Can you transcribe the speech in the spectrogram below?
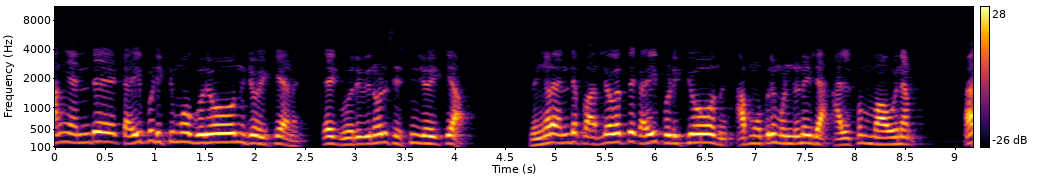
അങ്ങ് എന്റെ കൈ പിടിക്കുമോ ഗുരു എന്ന് ചോദിക്കുകയാണ്. ഏ ഗുരുവിനോട് ശിഷ്യൻ ചോദിക്കുക. നിങ്ങൾ എന്റെ പരലോകത്ത് കൈ പിടിക്കുമോ എന്ന്. ആ മൂപ്പര് മിണ്ടണില്ല. അല്പം മൗനം. ആ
